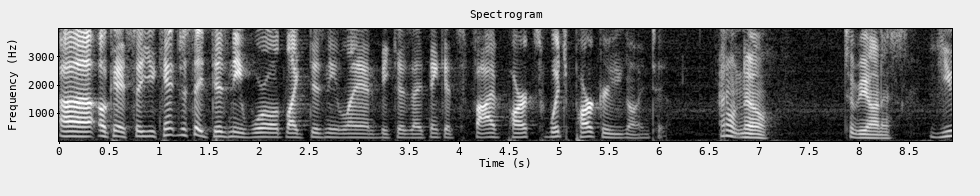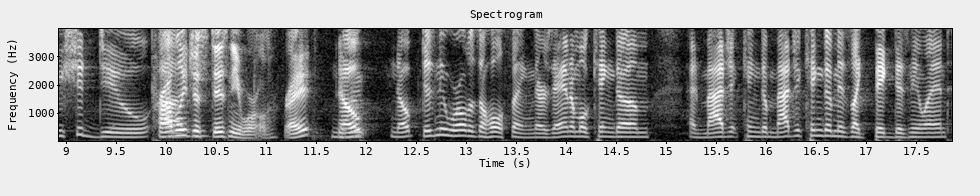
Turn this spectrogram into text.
Uh, okay, so you can't just say Disney World like Disneyland because I think it's five parks. Which park are you going to? I don't know, to be honest. You should do Probably uh, just Disney World, right? Nope. Nope. Disney World is a whole thing. There's Animal Kingdom and Magic Kingdom. Magic Kingdom is like big Disneyland.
